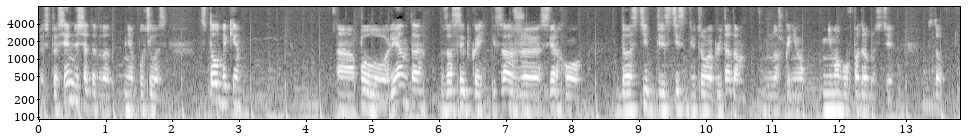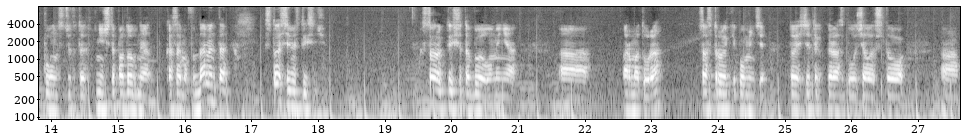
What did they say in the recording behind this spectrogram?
То есть 170, это у меня получилось столбики, а, полулента с засыпкой и сразу же сверху 20-30 сантиметровая плита, там немножко не, не могу в подробности, это полностью это нечто подобное касаемо фундамента, 170 тысяч. 40 тысяч это был у меня а, арматура со стройки, помните. То есть это как раз получалось, что а,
